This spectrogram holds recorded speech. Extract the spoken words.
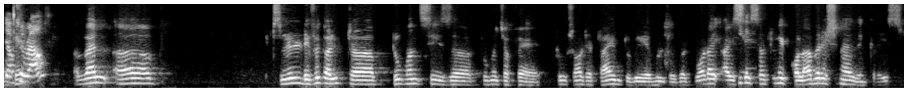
Dr. Okay. Rao? Well, uh, it's a little difficult. Uh, two months is uh, too much of a too short a time to be able to. But what I, I see Yeah. certainly collaboration has increased.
